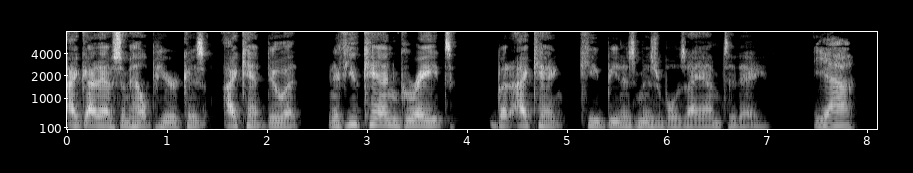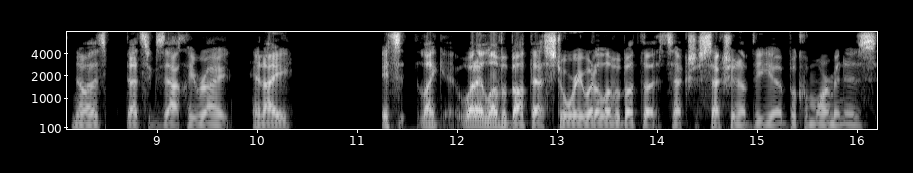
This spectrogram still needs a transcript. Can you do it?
I got to have some help here because I can't do it. And if you can, great, but I can't keep being as miserable as I am today. Yeah. No, that's that's exactly right. And I it's like what I love about that story, what I love about the sec- section of the uh, Book of Mormon is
